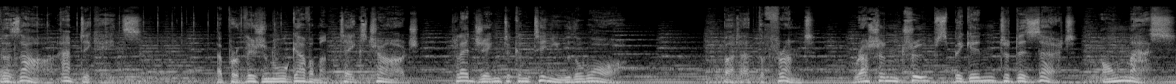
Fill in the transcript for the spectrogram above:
The Tsar abdicates. A provisional government takes charge, pledging to continue the war. But at the front, Russian troops begin to desert en masse.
